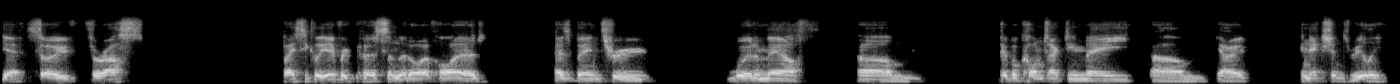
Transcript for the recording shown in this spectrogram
yeah. So for us, basically every person that I've hired has been through word of mouth, um, people contacting me, um, you know, connections really.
